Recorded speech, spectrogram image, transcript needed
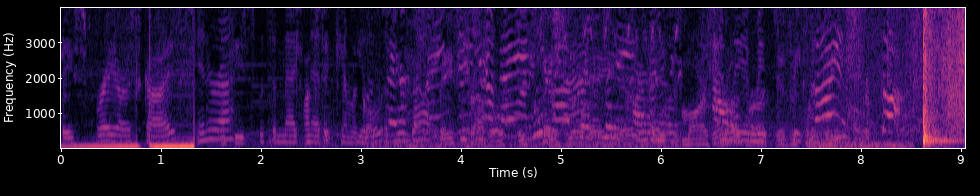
They spray our skies Interact with these with the magnetic chemicals. your body. Space travel is space. Mars And they rover emit the is a frequencies. complete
